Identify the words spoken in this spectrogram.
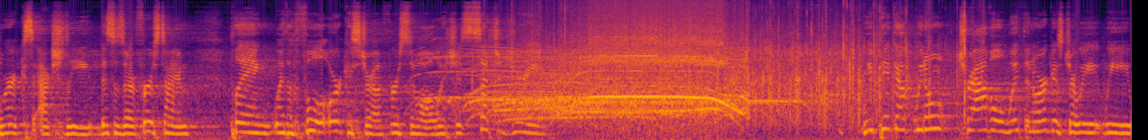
works. Actually, this is our first time playing with a full orchestra, first of all, which is such a dream. We pick up, we don't travel with an orchestra, we, we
